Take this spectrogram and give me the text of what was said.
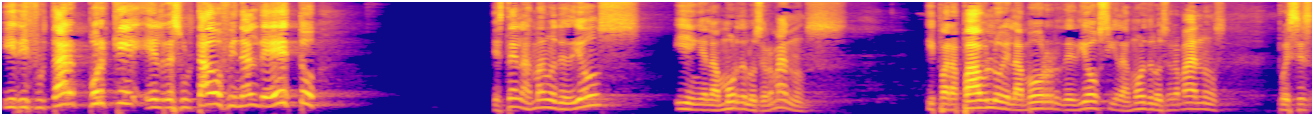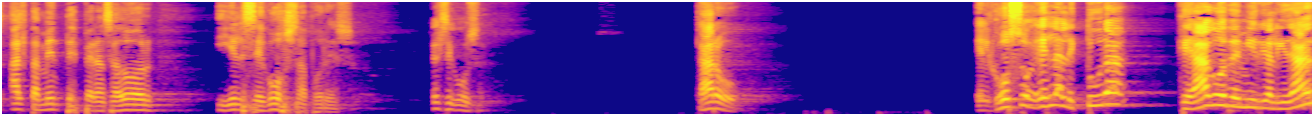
y disfrutar porque el resultado final de esto está en las manos de Dios y en el amor de los hermanos. Y para Pablo el amor de Dios y el amor de los hermanos pues es altamente esperanzador y él se goza por eso. Él se goza. Claro, el gozo es la lectura que hago de mi realidad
